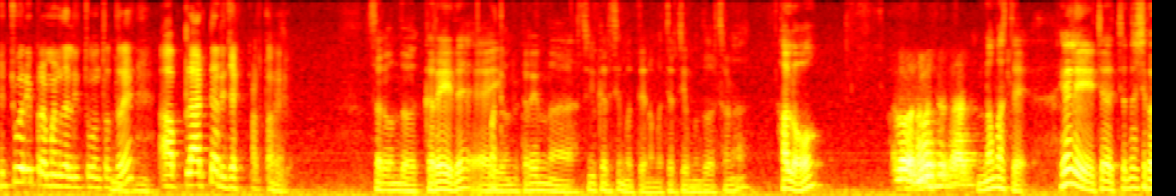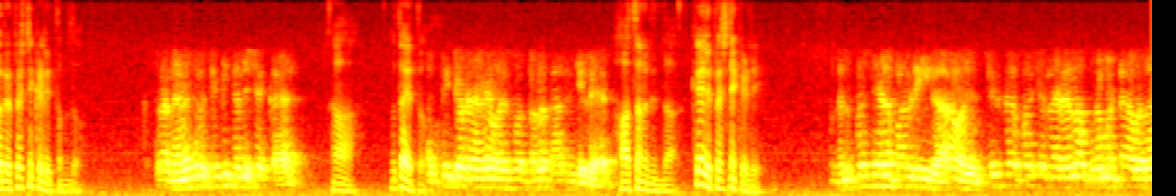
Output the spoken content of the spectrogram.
ಹೆಚ್ಚುವರಿ ಪ್ರಮಾಣದಲ್ಲಿ ಇತ್ತು ಅಂತಂದ್ರೆ ಆ ಪ್ಲಾಂಟ್ನ ರಿಜೆಕ್ಟ್ ಮಾಡ್ತಾರೆ. ಸರ್ ಒಂದು ಕರೆ ಇದೆ. ಈ ಒಂದು ಕರೆಯನ್ನು ಸ್ವೀಕರಿಸಿ ಮತ್ತೆ ನಮ್ಮ ಚರ್ಚೆ ಮುಂದುವರಿಸೋಣ. ಹಲೋ ಹಲೋ ನಮಸ್ತೆ ಸರ್ ನಮಸ್ತೆ. ಹೇಳಿ ಚಂದ್ರಶೇಖರ್ ಅವರೇ ಪ್ರಶ್ನೆ ಕೇಳಿ ತಮ್ಮದು ಸರ್ ನನ್ನ ಹೆಸರು ಸಿಟಿ ಚಂದ್ರಶೇಖರ್. ಹಾಂ ಗೊತ್ತಾಯ್ತು. ಜಿಲ್ಲೆ. ಹಾಸನದಿಂದ. ಕೇಳಿ ಪ್ರಶ್ನೆ ಕೇಳಿ. ನನ್ನ ಪ್ರಶ್ನೆ ಏನಪ್ಪಾ ಅಂದ್ರೆ ಈಗ ಚಿಕ್ಕ ಗುಣಮಟ್ಟ ಅವೆಲ್ಲ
